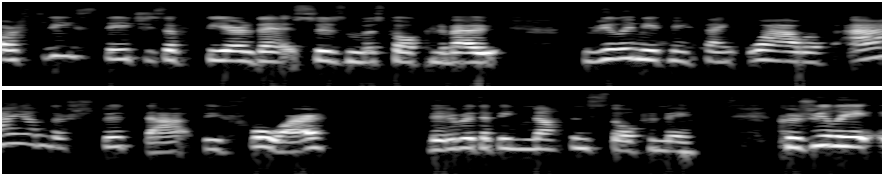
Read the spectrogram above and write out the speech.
or three stages of fear that Susan was talking about really made me think, wow, if I understood that before, there would have been nothing stopping me. Because really,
